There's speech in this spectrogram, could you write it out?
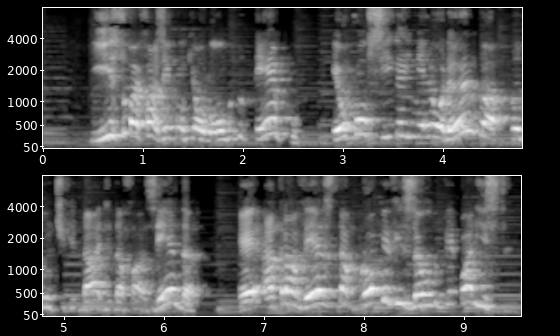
E isso vai fazer com que, ao longo do tempo, eu consiga ir melhorando a produtividade da fazenda é, através da própria visão do pecuarista,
